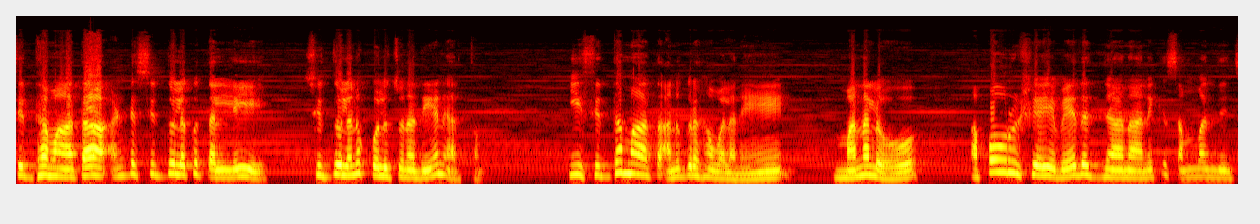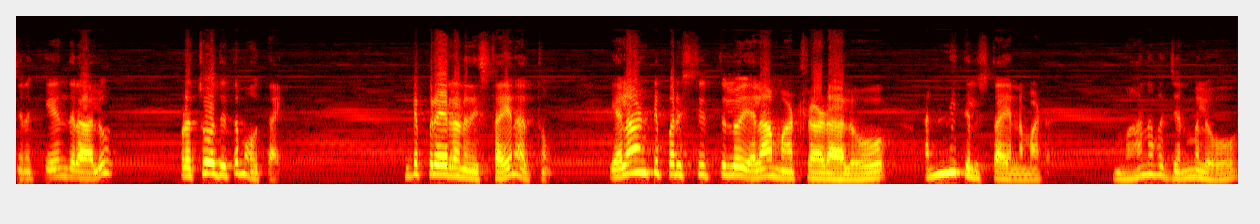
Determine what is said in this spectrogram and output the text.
సిద్ధమాత అంటే సిద్ధులకు తల్లి. సిద్ధులను కొలుచున్నది అని అర్థం. ఈ సిద్ధమాత అనుగ్రహం వలనే మనలో అపౌరుషేయ వేద జ్ఞానానికి సంబంధించిన కేంద్రాలు ప్రచోదితం అవుతాయి అంటే ప్రేరణనిస్తాయని అర్థం. ఎలాంటి పరిస్థితుల్లో ఎలా మాట్లాడాలో అన్నీ తెలుస్తాయన్నమాట. మానవ జన్మలో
